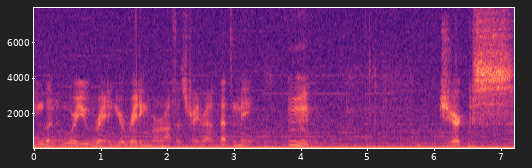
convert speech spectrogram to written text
England. Who are you raiding? You're raiding Maratha's trade route. That's me. Hmm. Jerks.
